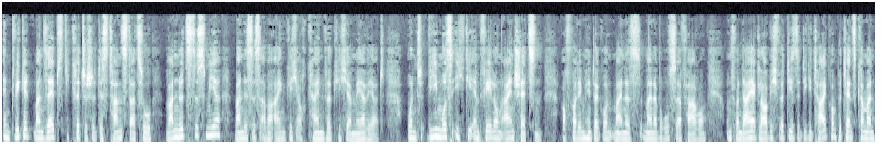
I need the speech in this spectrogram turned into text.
entwickelt man selbst die kritische Distanz dazu, wann nützt es mir, wann ist es aber eigentlich auch kein wirklicher Mehrwert. Und wie muss ich die Empfehlung einschätzen, auch vor dem Hintergrund meines, meiner Berufserfahrung. Und von daher glaube ich, wird diese Digitalkompetenz, kann man,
